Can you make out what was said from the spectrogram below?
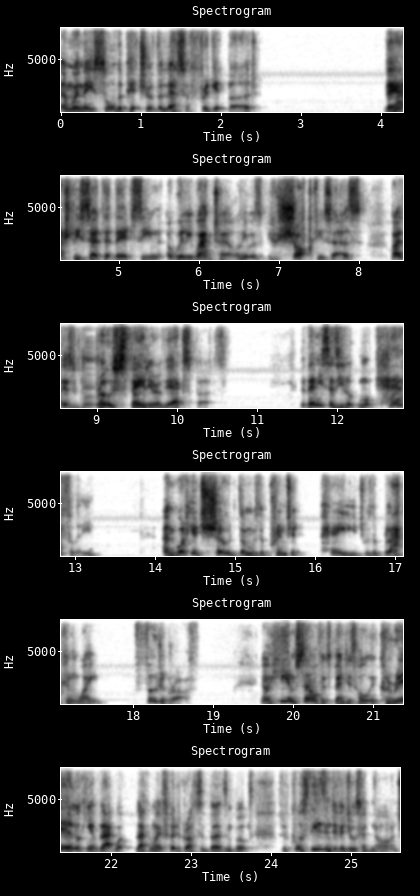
And when they saw the picture of the lesser frigate bird, they actually said that they had seen a willy wagtail. And he was, he was shocked, he says, by this gross failure of the experts. But then he says he looked more carefully, and what he had showed them was a printed page with a black and white photograph. Now, he himself had spent his whole career looking at black, black and white photographs of birds and books, but of course, these individuals had not.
